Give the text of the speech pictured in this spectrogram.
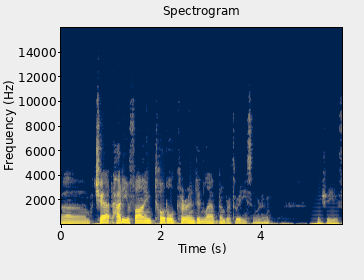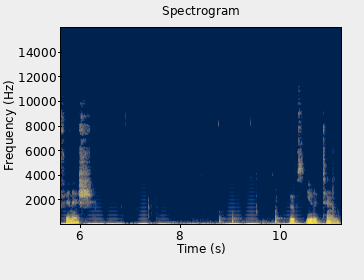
Um, chat, how do you find total current in lab number three? So we're gonna make sure you finish. Oops, unit 10.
